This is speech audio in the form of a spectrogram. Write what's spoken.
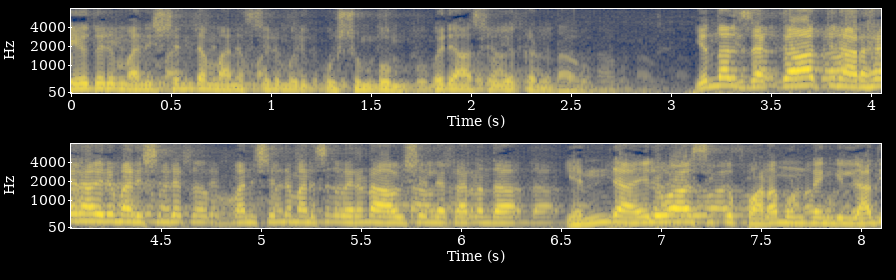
ഏതൊരു മനുഷ്യന്റെ മനസ്സിലും ഒരു കുശുമ്പും ഒരു അസൂയൊക്കെ ഉണ്ടാകും. എന്നാൽ സക്കാത്തിന് അർഹരായ ഒരു മനുഷ്യന്റെ മനുഷ്യന്റെ മനസ്സിൽ വരേണ്ട ആവശ്യമില്ല. കാരണം എന്താ? എന്റെ അയൽവാസിക്ക് പണമുണ്ടെങ്കിൽ അത്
